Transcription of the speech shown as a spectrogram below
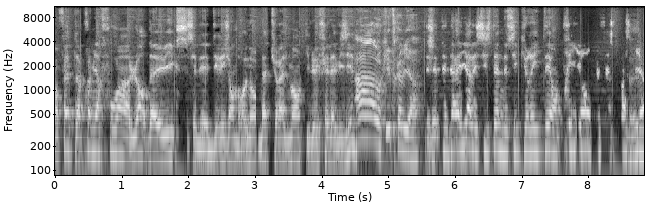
En fait, la première fois, lors d'AEX, c'est des dirigeants de Renault, naturellement, qui lui ont fait la visite. Ah, ok, très bien. J'étais derrière les systèmes de sécurité en priant que ça se passe bien.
